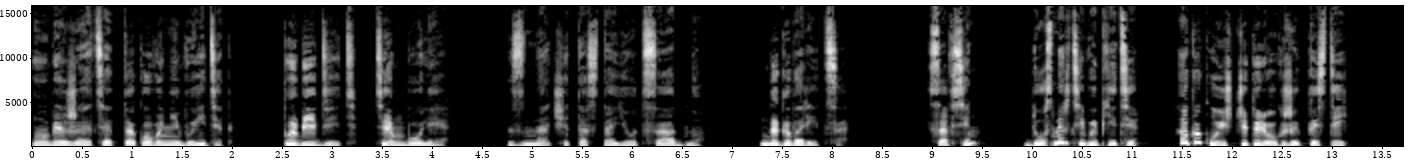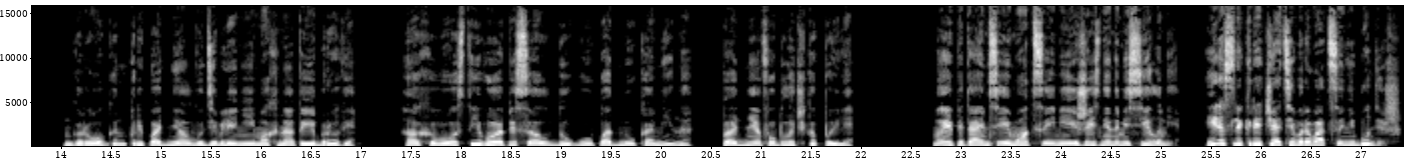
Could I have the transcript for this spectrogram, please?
Убежать от такого не выйдет. Победить тем более. Значит, остается одно — договориться. Совсем? До смерти выпьете? А какую из четырех жидкостей? Гроган приподнял в удивлении мохнатые брови, а хвост его описал дугу по дну камина, подняв облачко пыли. «Мы питаемся эмоциями и жизненными силами. Если кричать и вырываться не будешь,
